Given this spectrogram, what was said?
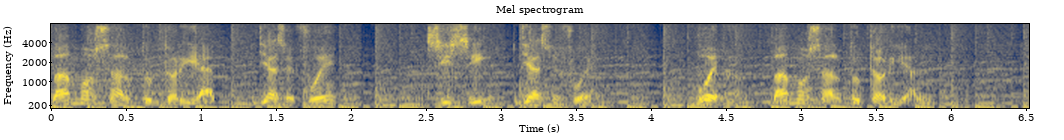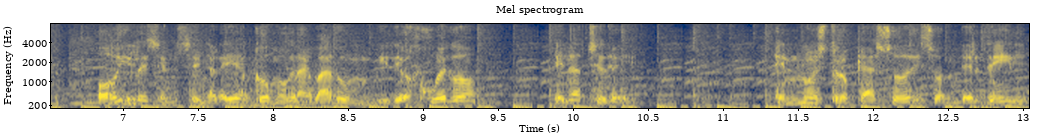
vamos al tutorial. ¿Ya se fue? Sí sí, ya se fue. Bueno, vamos al tutorial. Hoy les enseñaré a cómo grabar un videojuego en HD. En nuestro caso es Undertale,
